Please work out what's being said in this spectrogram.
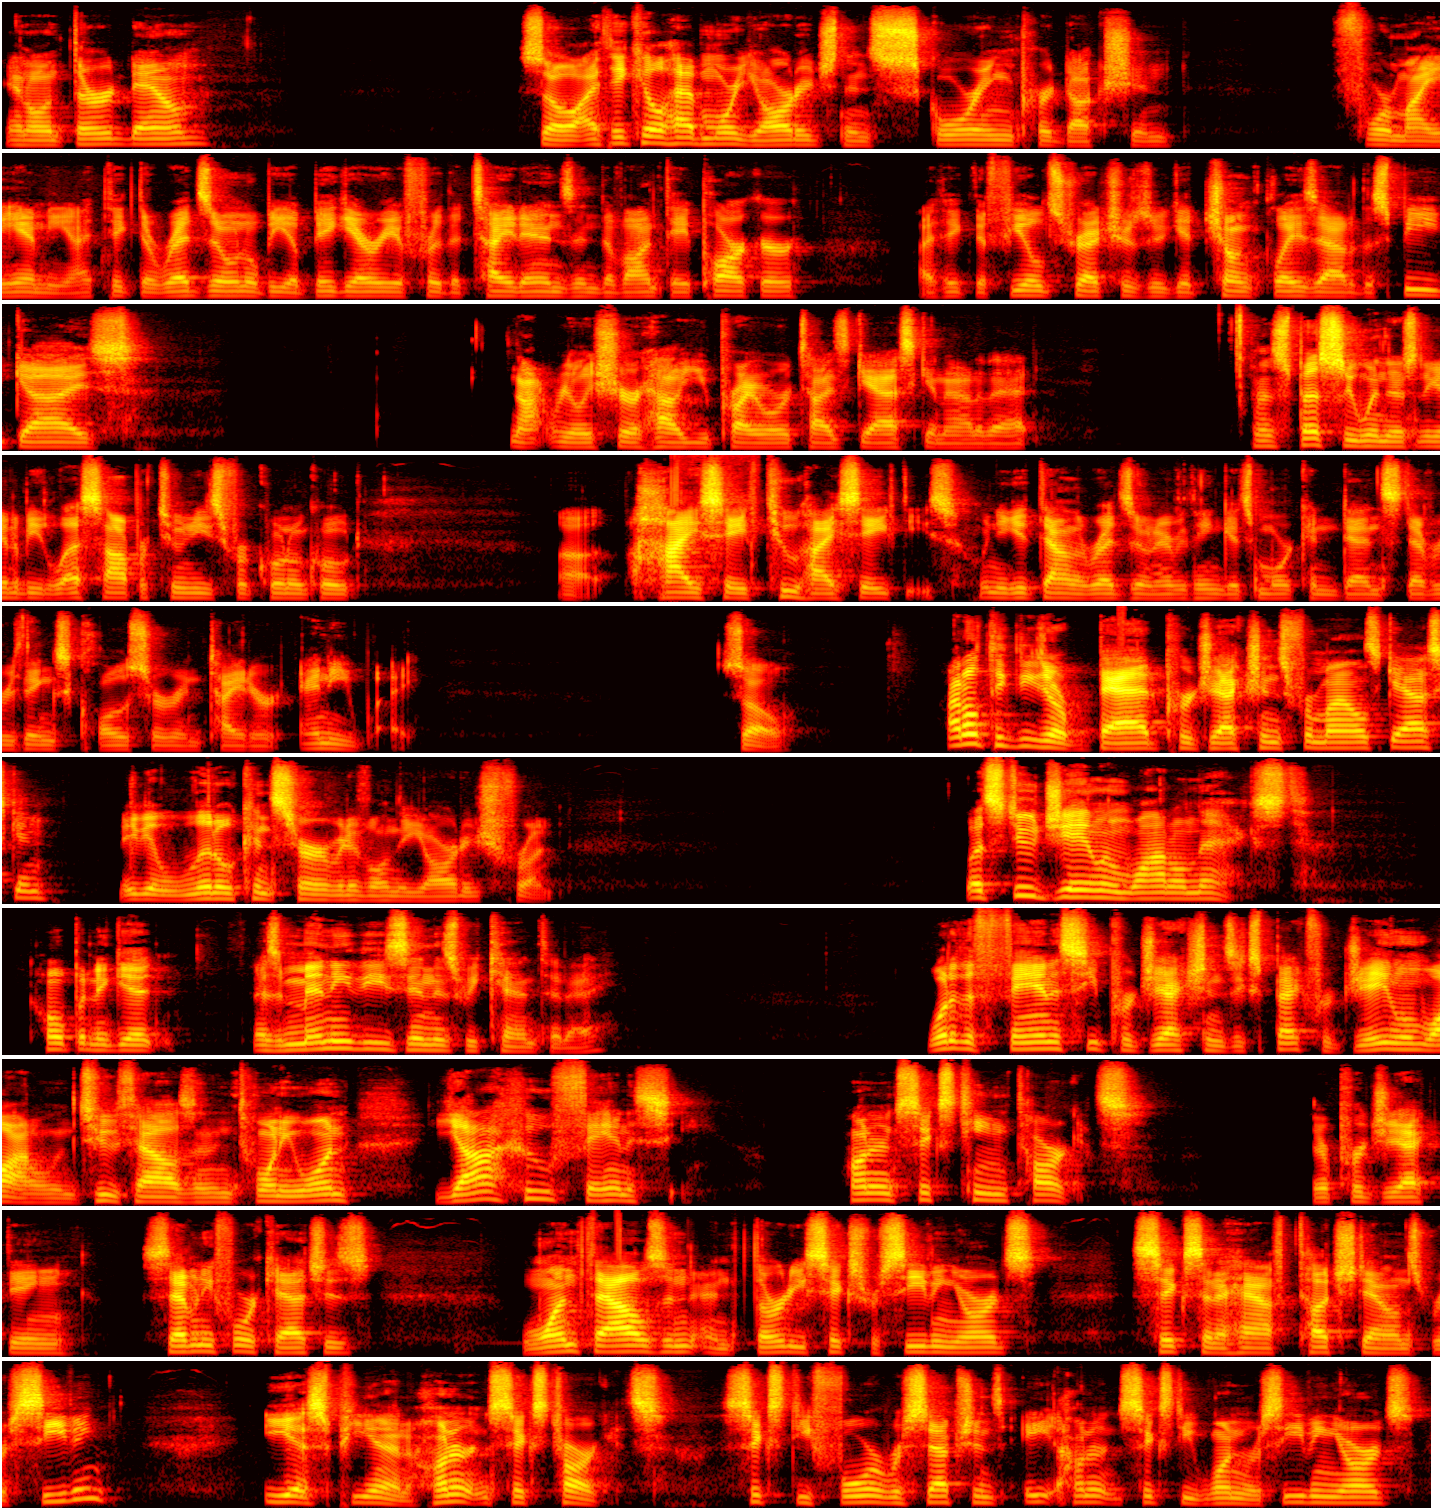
and on third down. So I think he'll have more yardage than scoring production for Miami. I think the red zone will be a big area for the tight ends and DeVante Parker. I think the field stretchers would get chunk plays out of the speed guys. Not really sure how you prioritize Gaskin out of that, especially when there's going to be less opportunities for quote unquote uh, high safe, two high safeties. When you get down the red zone, everything gets more condensed, everything's closer and tighter anyway. So I don't think these are bad projections for Myles Gaskin. Maybe a little conservative on the yardage front. Let's do Jaylen Waddle next. Hoping to get as many of these in as we can today. What do the fantasy projections expect for Jaylen Waddle in 2021? Yahoo Fantasy, 116 targets. They're projecting 74 catches, 1,036 receiving yards, six and a half touchdowns receiving. ESPN, 106 targets, 64 receptions, 861 receiving yards,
